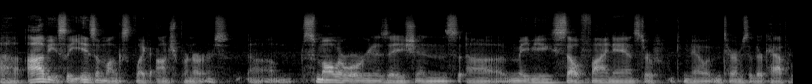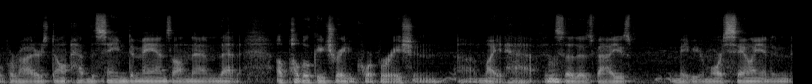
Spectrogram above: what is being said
uh, obviously is amongst like entrepreneurs, um, smaller organizations, uh, maybe self-financed or you know in terms of their capital providers don't have the same demands on them that a publicly traded corporation uh, might have, and mm-hmm. so those values maybe are more salient and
